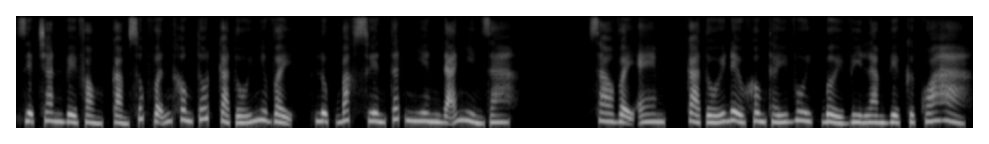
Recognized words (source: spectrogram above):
Diệp Trăn về phòng, cảm xúc vẫn không tốt cả tối như vậy, Lục Bắc Xuyên tất nhiên đã nhìn ra. Sao vậy em, cả tối đều không thấy vui, bởi vì làm việc cực quá hả?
